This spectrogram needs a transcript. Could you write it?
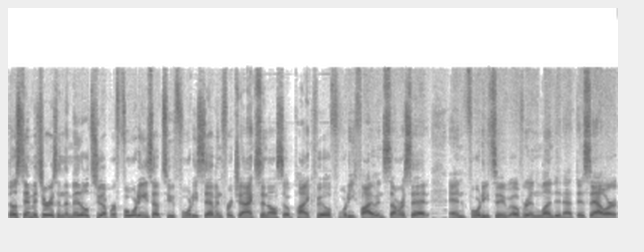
Those temperatures in the middle to upper 40s up to 47 for Jackson, also Pikeville, 45 in Somerset, and 42 over in London at this hour.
